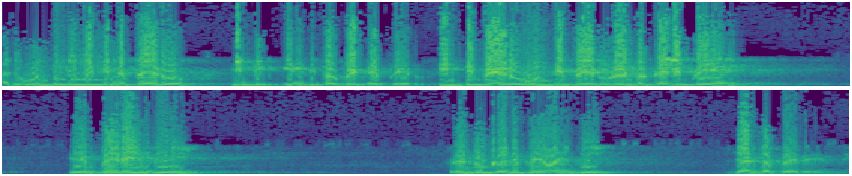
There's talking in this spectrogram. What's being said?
అది ఒంటికి పెట్టిన పేరు ఇంటికి ఇంటితో పెట్టే పేరు. ఇంటి పేరు ఒంటి పేరు. రెండు కలిపి ఏం పేరైంది? రెండు కలిపి ఏమైంది? జంట పేరైంది.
